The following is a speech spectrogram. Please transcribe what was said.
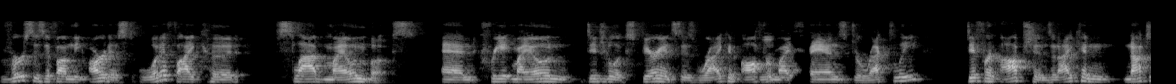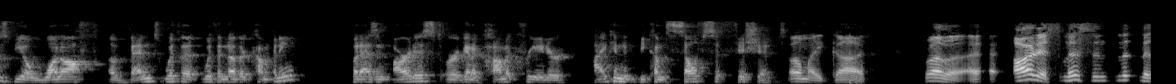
Versus if I'm the artist, what if I could slab my own books and create my own digital experiences where I can offer my fans directly different options and I can not just be a one-off event with a with another company, but as an artist or again a comic creator, I can become self-sufficient. Oh my god brother, uh, uh, artists, listen, li-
